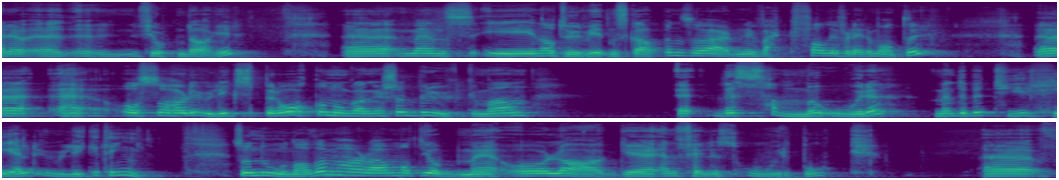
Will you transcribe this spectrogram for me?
er eh, eh 14 dager. Eh, mens i naturvitenskapen så er den i hvert fall i flere måneder. Eh, eh og så har du ulikt språk, og noen ganger så bruker man eh, det samme ordet, men det betyr helt ulike ting. Så noen av dem har da måttet jobbe med å lage en felles ordbok. Eh,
